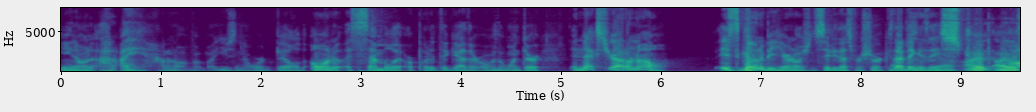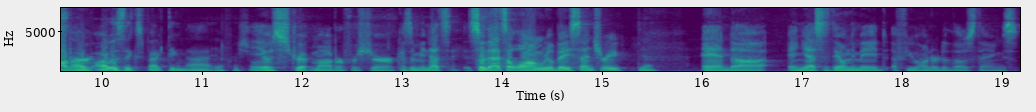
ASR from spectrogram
You know, and I, I, I don't know if I'm using the word build. I want to assemble it or put it together over the mm. winter. And next year, I don't know. It's going to be here in Ocean City, that's for sure. Because that thing is a Yeah, strip I, I was, mobber. I, I was expecting that, yeah, for sure. it was strip mobber for sure. Because I mean, that's so that's a long wheelbase Century. yeah. And uh, and yes, since they only made a few hundred of those things,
